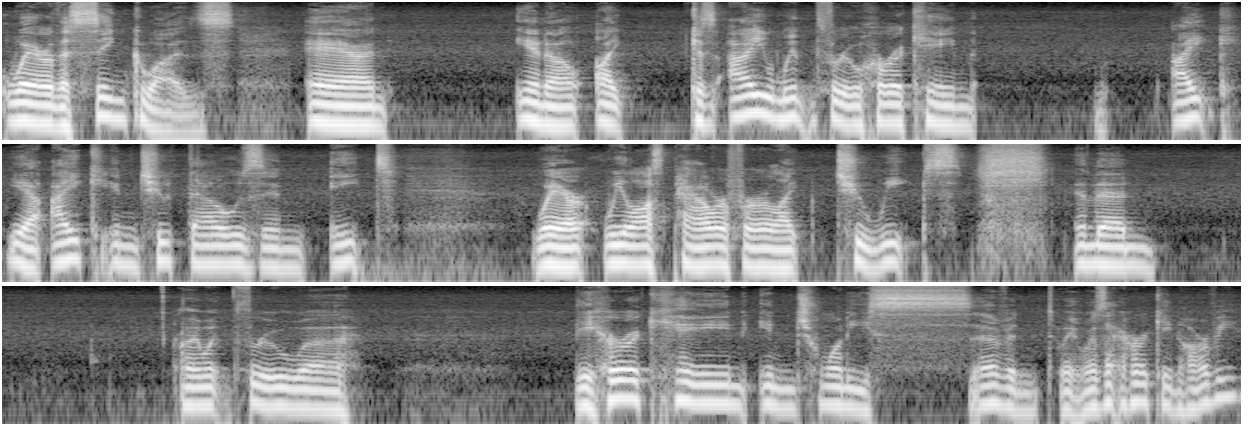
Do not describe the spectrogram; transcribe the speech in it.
where the sink was, and you know, like because I went through Hurricane Ike, yeah, Ike in two thousand eight, where we lost power for like two weeks, and then I went through. Uh, a hurricane in 27 wait was that hurricane harvey?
